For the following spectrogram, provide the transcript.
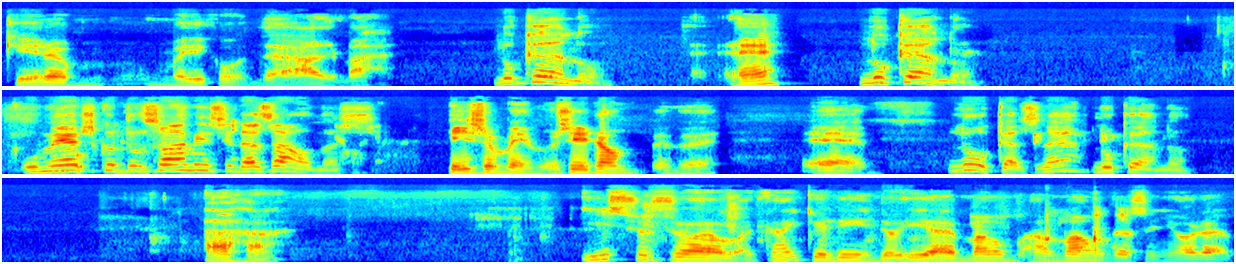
que era um médico da alma. Lucano. É? Lucano. O médico dos homens e das almas. Isso mesmo, se não. É... Lucas, né? Lucano. Aham. Isso só. Ai, que lindo. E a mão, a mão da senhora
